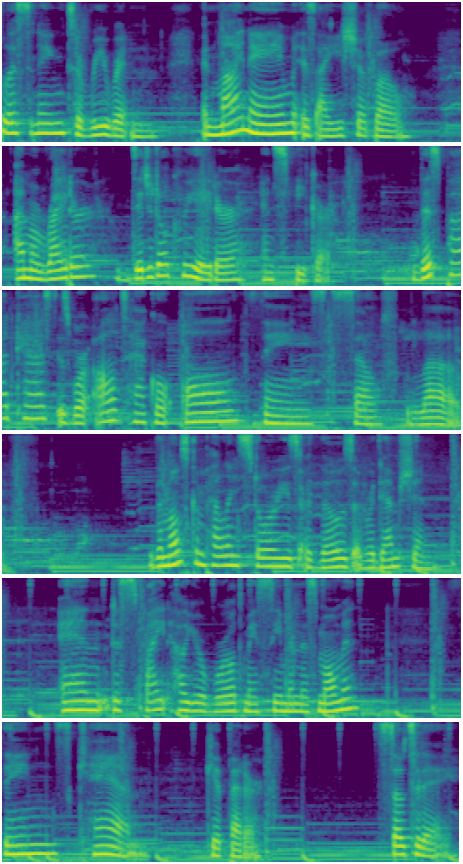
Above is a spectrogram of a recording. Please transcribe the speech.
listening to Rewritten, and my name is Aisha Beau. I'm a writer, digital creator, and speaker. This podcast is where I'll tackle all things self love. The most compelling stories are those of redemption. And despite how your world may seem in this moment, things can get better. So today,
